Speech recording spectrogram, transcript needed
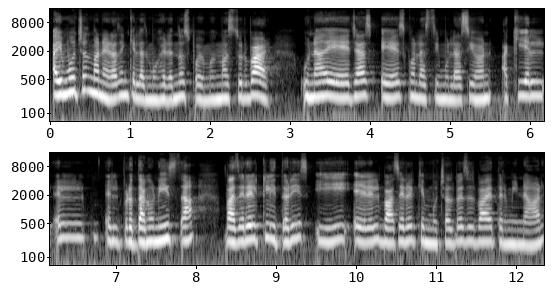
Hay muchas maneras en que las mujeres nos podemos masturbar una de ellas es con la estimulación. Aquí el, protagonista va a ser el clítoris y él va a ser el que muchas veces va a determinar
